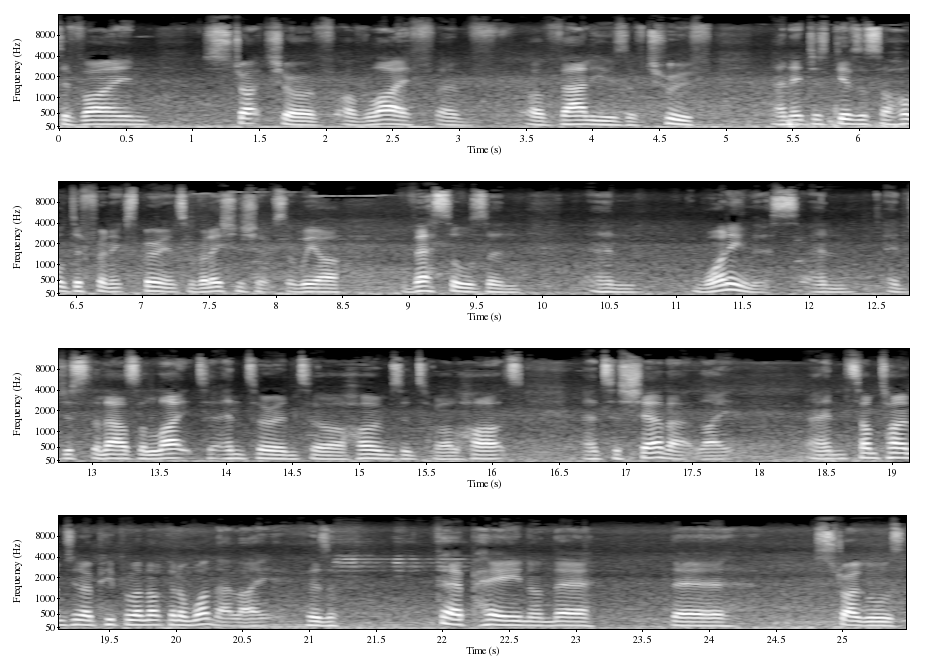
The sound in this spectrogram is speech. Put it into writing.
divine structure of, of life of, of values of truth. And it just gives us a whole different experience of relationships that we are vessels and and wanting this and it just allows the light to enter into our homes into our hearts and to share that light. And sometimes you know people are not going to want that light. Because of their pain and their their struggles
